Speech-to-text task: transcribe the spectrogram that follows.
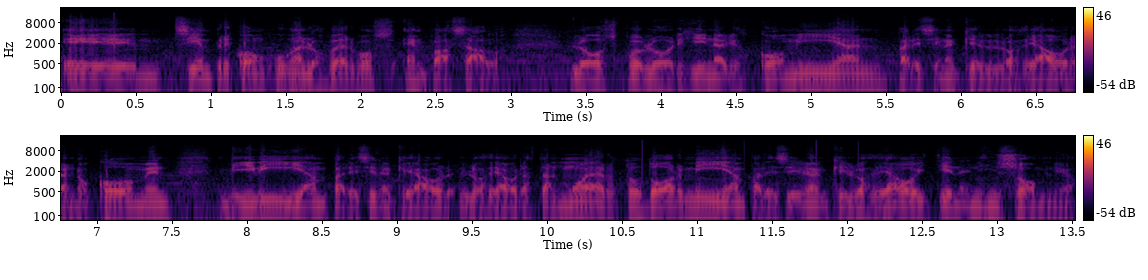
eh, siempre conjugan los verbos en pasado. Los pueblos originarios comían, parecieran que los de ahora no comen, vivían, parecieran que los de ahora están muertos, dormían, parecieran que los de hoy tienen insomnio.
